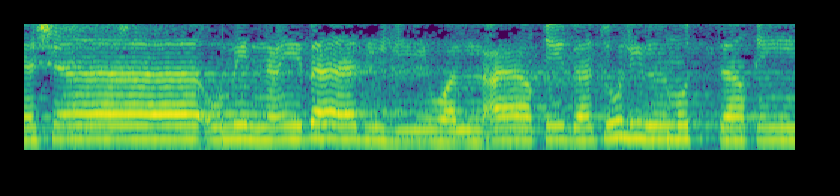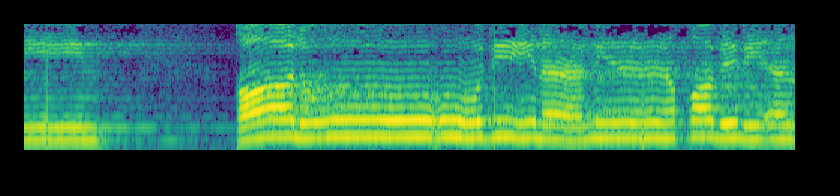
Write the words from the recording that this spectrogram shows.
يشاء من عباده والعاقبة للمتقين قالوا أودينا من قبل أن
